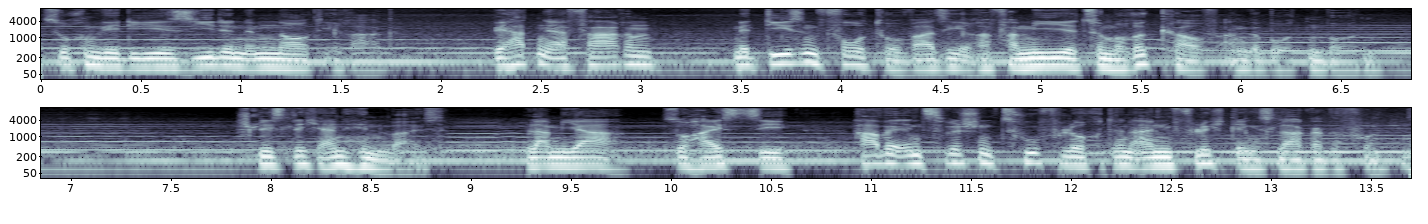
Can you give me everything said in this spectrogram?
suchen wir die Jesidin im Nordirak. Wir hatten erfahren, mit diesem Foto war sie ihrer Familie zum Rückkauf angeboten worden. Schließlich ein Hinweis. Lamia, so heißt sie, habe inzwischen Zuflucht in einem Flüchtlingslager gefunden.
